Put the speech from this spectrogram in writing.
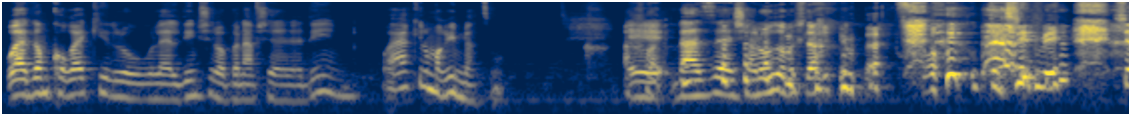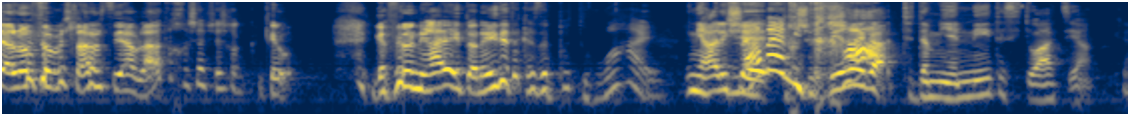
הוא היה גם קורא כאילו לילדים שלו, בניו של הילדים, הוא היה כאילו מרים לעצמו. אה, ואז אה, שאלו אותו בשלב... תקשיבי, שאלו אותו בשלב מסוים, למה אתה חושב שיש לך, כאילו, אפילו נראה לי עיתונאית הייתה כזה וואי. נראה לי ש... למה הם איתך? רגע, תדמייני את הסיטואציה כן.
